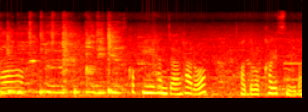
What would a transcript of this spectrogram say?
아, 커피 한 잔 하러 가도록 하겠습니다.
